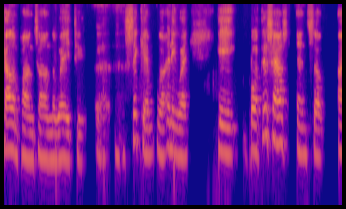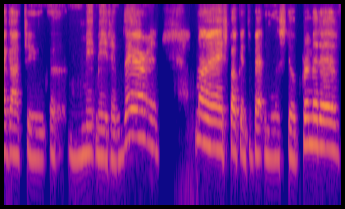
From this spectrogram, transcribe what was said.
Kalimpong's on the way to uh, Sikkim. Well, anyway, he bought this house, and so I got to uh, meet meet him there, and my spoken Tibetan was still primitive,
